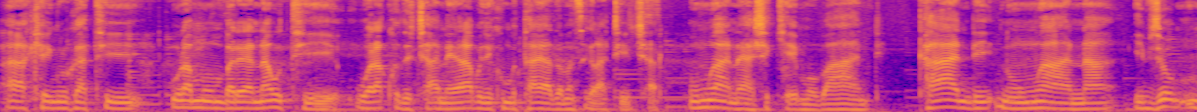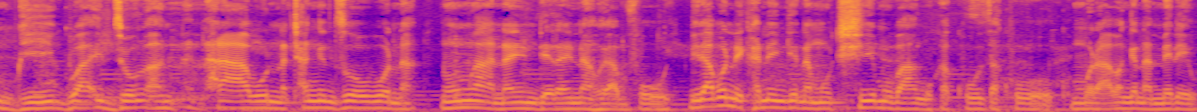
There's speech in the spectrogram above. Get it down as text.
arakenguruka ati uramwumbarira nawe uti warakoze cyane yarabonye ko mutayaza amasigara aticara umwana yashikiye mu bandi kandi ni umwana ibyo mbwigwa ibyo ntarabona cyangwa inzobona ni umwana y'indera ni naho yavuye biraboneka n'inge namuciye mubanguka kuza kumuraba nge namerewe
